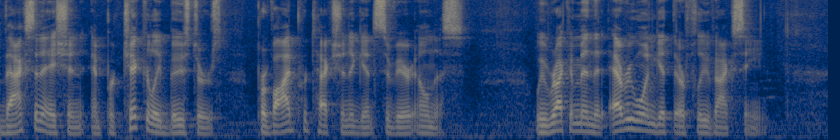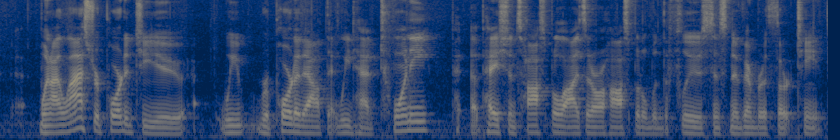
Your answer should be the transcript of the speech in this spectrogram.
Vaccination, and particularly boosters, provide protection against severe illness. We recommend that everyone get their flu vaccine. When I last reported to you, we reported out that we'd had 20 uh, patients hospitalized at our hospital with the flu since November 13th.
